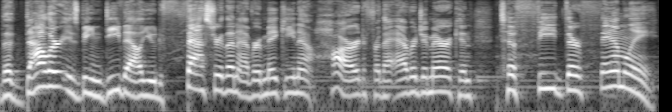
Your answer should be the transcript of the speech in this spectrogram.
The dollar is being devalued faster than ever, making it hard for the average American to feed their family.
